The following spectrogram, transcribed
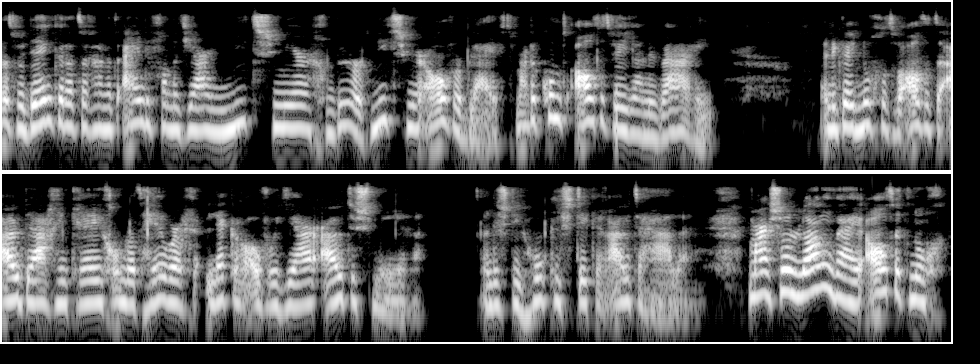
dat we denken dat er aan het einde van het jaar niets meer gebeurt, niets meer overblijft. Maar er komt altijd weer januari. En ik weet nog dat we altijd de uitdaging kregen om dat heel erg lekker over het jaar uit te smeren. En dus die hockeysticker uit te halen. Maar zolang wij altijd nog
